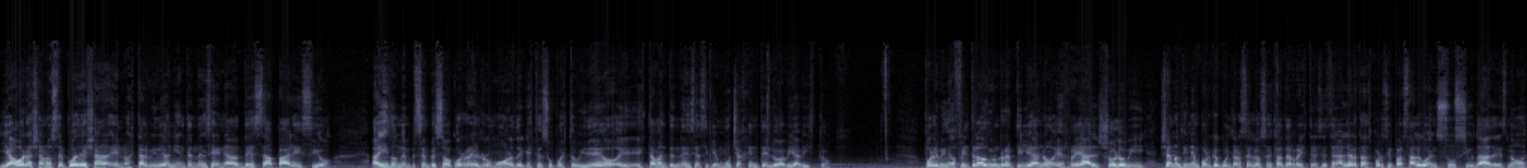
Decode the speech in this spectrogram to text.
Y ahora ya no se puede, ya eh, no está el video ni en tendencia ni nada, desapareció. Ahí es donde se empezó a correr el rumor de que este supuesto video estaba en tendencias y que mucha gente lo había visto. Por el video filtrado de un reptiliano es real, yo lo vi, ya no tienen por qué ocultarse los extraterrestres. Estén alertas por si pasa algo en sus ciudades, ¿no?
